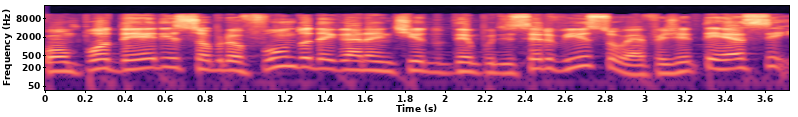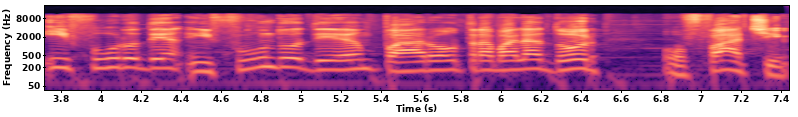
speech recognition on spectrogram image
com poderes sobre o Fundo de Garantia do Tempo de Serviço, o FGTS, e, de, e Fundo de Amparo ao Trabalhador, o FAT.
